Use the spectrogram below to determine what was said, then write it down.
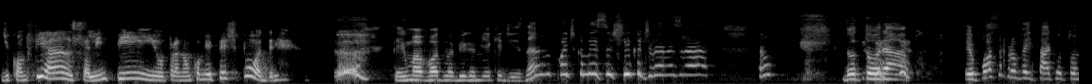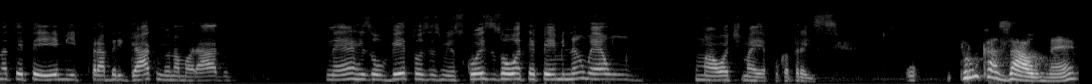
de confiança, limpinho, para não comer peixe podre. Tem uma avó de uma amiga minha que diz: Não, pode comer sushi que eu tiver mais Não. Doutora, eu posso aproveitar que eu tô na TPM para brigar com meu namorado, né? Resolver todas as minhas coisas, ou a TPM não é um, uma ótima época para isso? Para um casal, né?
